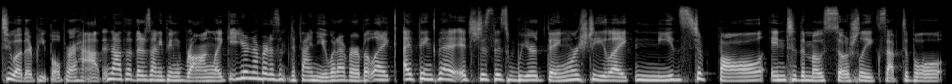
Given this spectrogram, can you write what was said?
two other people perhaps. Not that there's anything wrong. Like your number doesn't define you, whatever. But like, I think that it's just this weird thing where she like needs to fall into the most socially acceptable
